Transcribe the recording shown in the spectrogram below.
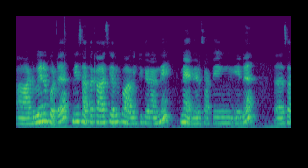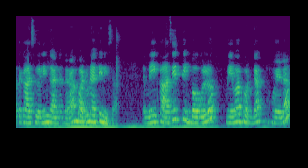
අඩු වෙනකොට මේ සත කාසි අපි පාවිච්චි කරන්නේ නැහැ. දැන් සතෙන් එන සත කාසි වලින් ගන්න තරම් බඩු නැති නිසා. මේ කාසිත් තිබ්බ ඔයගොල්ලෝ මේවා පොඩ්ඩක් හොයලා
